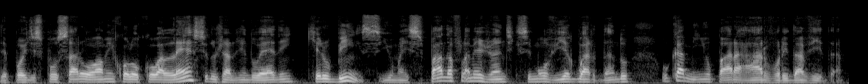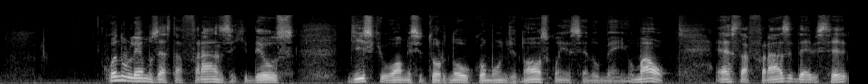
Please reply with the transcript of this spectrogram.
Depois de expulsar o homem, colocou a leste do jardim do Éden querubins e uma espada flamejante que se movia guardando o caminho para a árvore da vida. Quando lemos esta frase que Deus diz que o homem se tornou como um de nós, conhecendo o bem e o mal, esta frase deve ser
